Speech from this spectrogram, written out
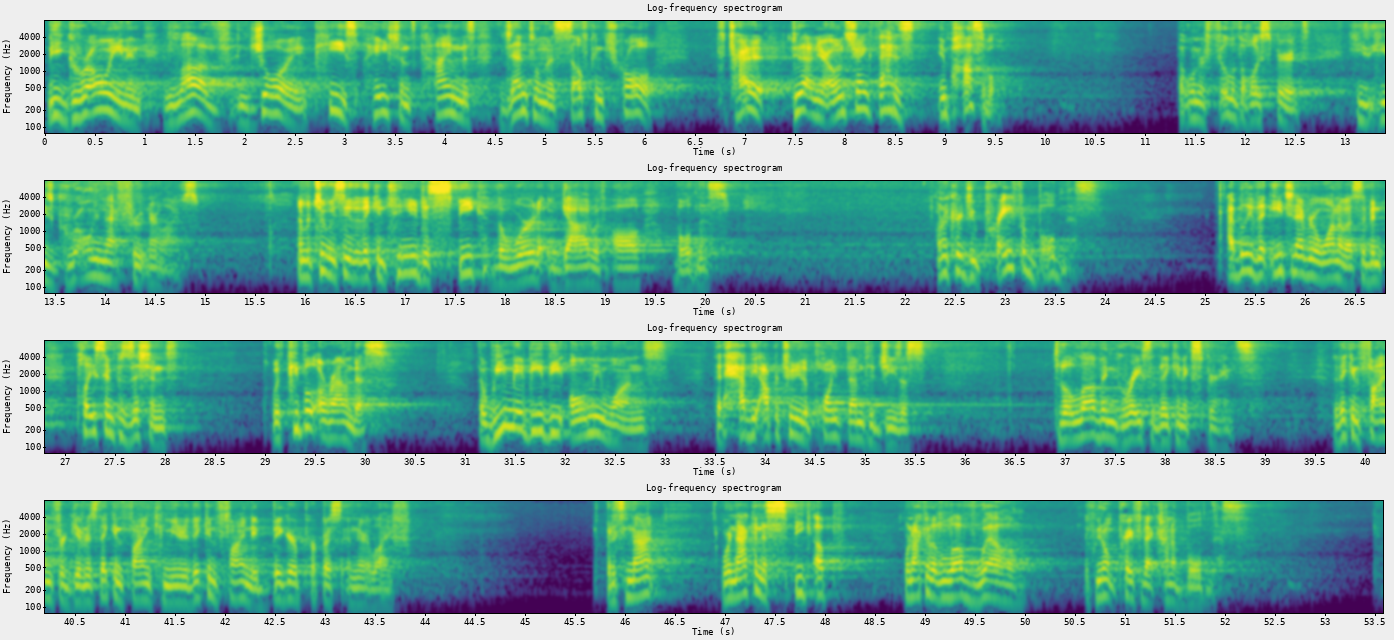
Be growing in love and joy, peace, patience, kindness, gentleness, self control. To try to do that in your own strength, that is impossible. But when we're filled with the Holy Spirit, he, He's growing that fruit in our lives. Number two, we see that they continue to speak the word of God with all boldness. I want to encourage you, pray for boldness. I believe that each and every one of us have been placed in positions with people around us, that we may be the only ones that have the opportunity to point them to Jesus, to the love and grace that they can experience, that they can find forgiveness, they can find community, they can find a bigger purpose in their life. But it's not, we're not to speak up, we're not to love well if we don't pray for that kind of boldness.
